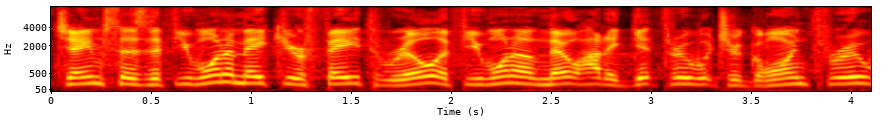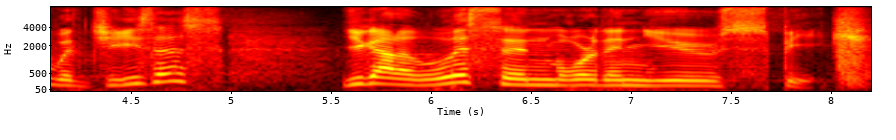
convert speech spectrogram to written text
James says if you want to make your faith real, if you want to know how to get through what you're going through with Jesus, you got to listen more than you speak.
